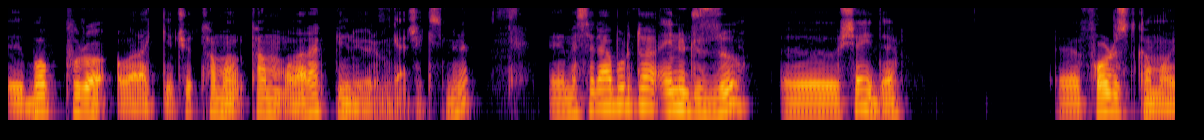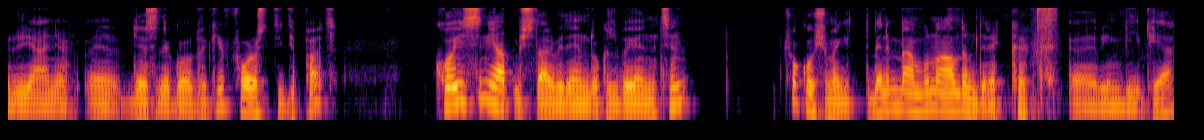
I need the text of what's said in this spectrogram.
e, Bob Pro olarak geçiyor. Tam, tam olarak bilmiyorum gerçek ismini. E, mesela burada en ucuzu e, şeydi. E, Forest Camo'ydu yani e, CSGO'daki Forest Didipat. Cois'ini yapmışlar bir de M9 bayonetin. Çok hoşuma gitti benim. Ben bunu aldım direkt 40 e, bin BP'ye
